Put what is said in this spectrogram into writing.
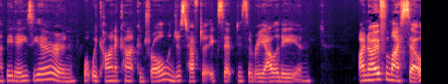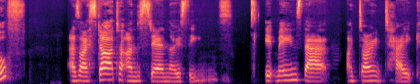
a bit easier and what we kind of can't control and just have to accept as a reality. And I know for myself, as I start to understand those things, it means that I don't take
